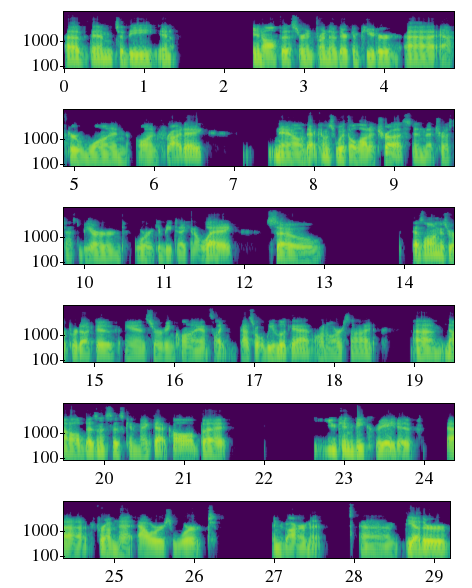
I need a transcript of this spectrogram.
of them to be in in office or in front of their computer uh, after one on Friday. Now that comes with a lot of trust, and that trust has to be earned or it can be taken away. So as long as we're productive and serving clients, like that's what we look at on our side. Um, not all businesses can make that call, but you can be creative uh, from that hours worked environment. Um, the other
